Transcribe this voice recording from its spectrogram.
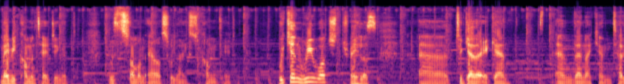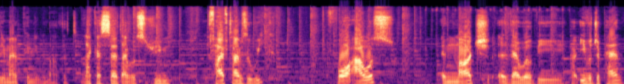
Maybe commentating it with someone else who likes to commentate it. We can rewatch trailers uh, together again, and then I can tell you my opinion about it. Like I said, I will stream five times a week, four hours. In March, uh, there will be Evo Japan.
